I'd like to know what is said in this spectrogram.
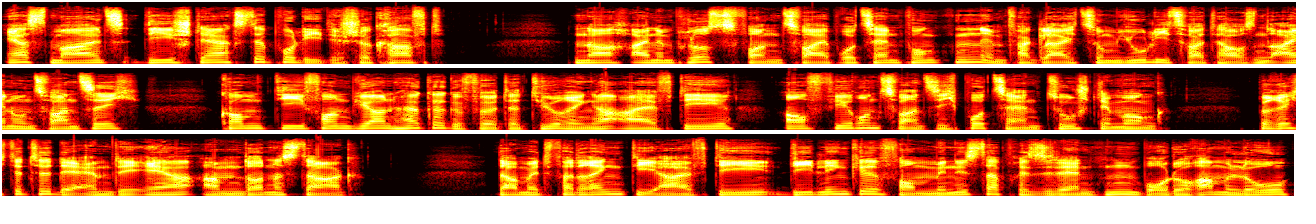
erstmals die stärkste politische Kraft. Nach einem Plus von zwei Prozentpunkten im Vergleich zum Juli 2021 kommt die von Björn Höcke geführte Thüringer AfD auf 24 Prozent Zustimmung, berichtete der MDR am Donnerstag. Damit verdrängt die AfD die Linke vom Ministerpräsidenten Bodo Ramelow,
